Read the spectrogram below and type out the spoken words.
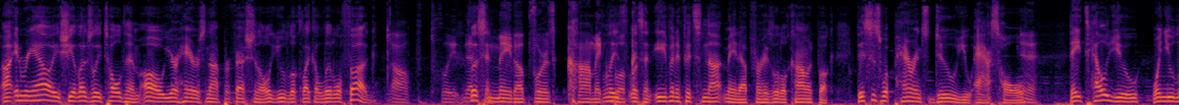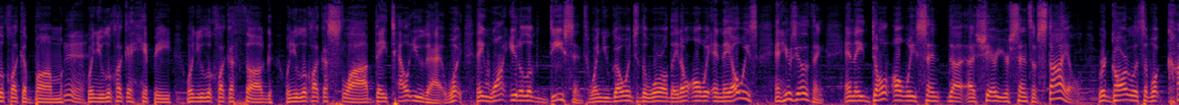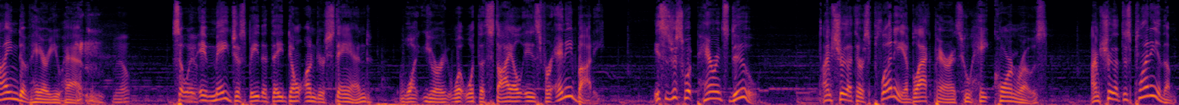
Uh, in reality, she allegedly told him, "Oh, your hair's not professional. You look like a little thug." Oh, please. That's Listen. made up for his comic Please, book. listen, even if it's not made up for his little comic book, this is what parents do, you asshole. Yeah. They tell you when you look like a bum, Yeah. when you look like a hippie, when you look like a thug, when you look like a slob. They tell you that. What they want you to look decent when you go into the world. They don't always, and they always. And here's the other thing. And they don't always send, uh, uh, share your sense of style, regardless of what kind of hair you have. Yep. So it, it may just be that they don't understand what your what what the style is for anybody. This is just what parents do. I'm sure that there's plenty of black parents who hate cornrows. I'm sure that there's plenty of them.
